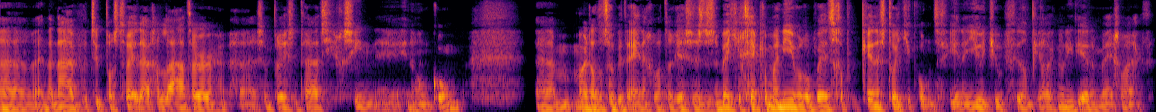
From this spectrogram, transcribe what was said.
Uh, en daarna hebben we natuurlijk pas twee dagen later uh, zijn presentatie gezien in Hongkong. Um, maar dat is ook het enige wat er is. Dus het is een beetje een gekke manier waarop wetenschappelijke kennis tot je komt via een YouTube-filmpje. Had ik nog niet eerder meegemaakt.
